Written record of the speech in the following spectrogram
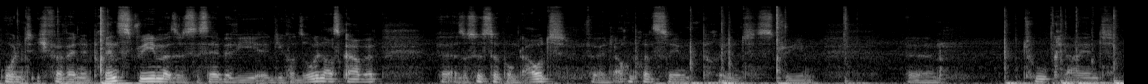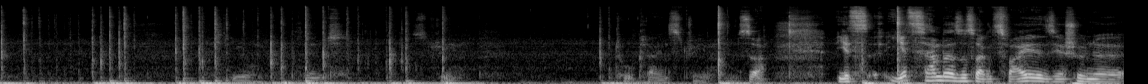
Und ich verwende Print Stream, also das ist dasselbe wie die Konsolenausgabe. Äh, also System.out verwendet auch einen Print Stream. Print Stream äh, to Client New Print Stream Client Stream. So, Jetzt, jetzt haben wir sozusagen zwei sehr schöne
